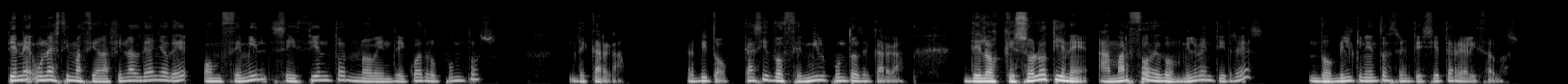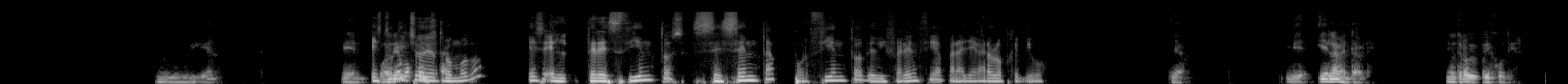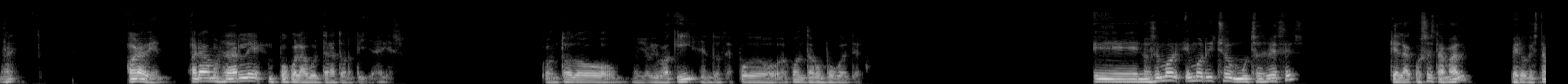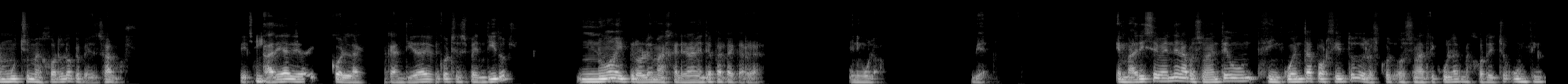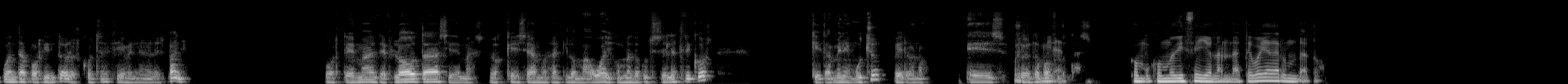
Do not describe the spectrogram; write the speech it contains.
Tiene una estimación a final de año de 11.694 puntos de carga. Repito, casi 12.000 puntos de carga, de los que solo tiene a marzo de 2023 2.537 realizados. Bien. Bien. Esto dicho de otro modo, es el 360% de diferencia para llegar al objetivo. Ya. Bien. Y es lamentable. No te lo voy a discutir, ¿vale? Ahora bien, ahora vamos a darle un poco la vuelta a la tortilla, eso. Con todo, yo vivo aquí, entonces puedo contar un poco el tema. Eh, nos hemos, hemos dicho muchas veces que la cosa está mal, pero que está mucho mejor de lo que pensamos. Sí. A día de hoy, con la cantidad de coches vendidos, no hay problemas generalmente para recargar en ningún lado. Bien. En Madrid se venden aproximadamente un 50% de los coches, o se matriculan, mejor dicho, un 50% de los coches que se venden en España. Por temas de flotas y demás. No es que seamos aquí los más guays comprando coches eléctricos, que también hay mucho, pero no. Es Pues sobre todo por mira, flotas. Como, como dice Yolanda, te voy a dar un dato.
